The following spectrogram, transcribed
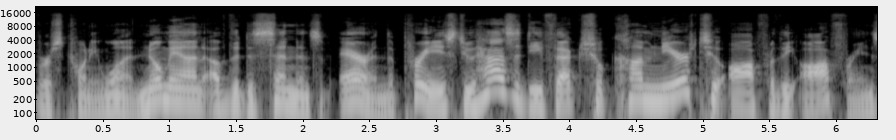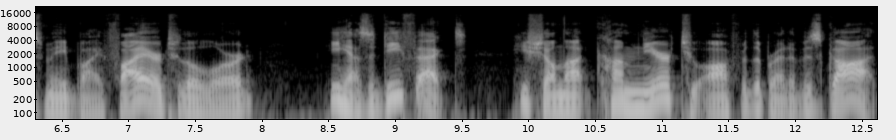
Verse 21 No man of the descendants of Aaron, the priest, who has a defect shall come near to offer the offerings made by fire to the Lord. He has a defect he shall not come near to offer the bread of his God.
